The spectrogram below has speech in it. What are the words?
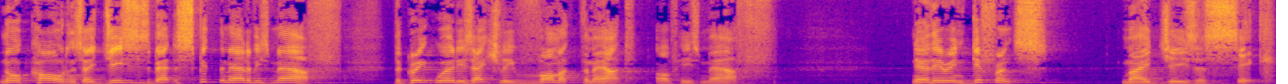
nor cold. And so Jesus is about to spit them out of his mouth. The Greek word is actually vomit them out of his mouth. Now, their indifference made Jesus sick.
